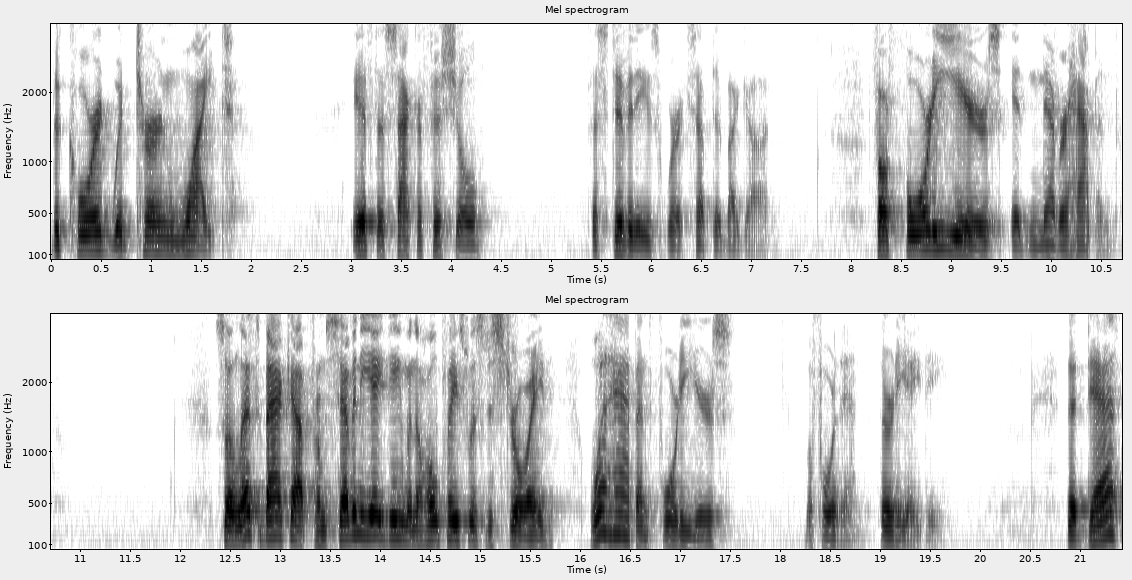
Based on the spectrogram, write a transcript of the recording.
the cord would turn white if the sacrificial festivities were accepted by God. For 40 years, it never happened. So let's back up from 70 AD when the whole place was destroyed. What happened 40 years before then? 30 AD. The death,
